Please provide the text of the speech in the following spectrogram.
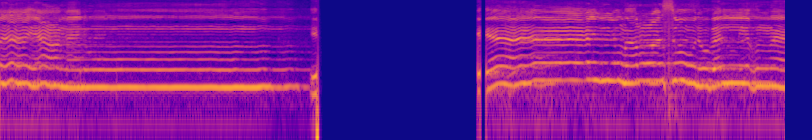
ما يعملون. يا أيها الرسول بلغ ما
